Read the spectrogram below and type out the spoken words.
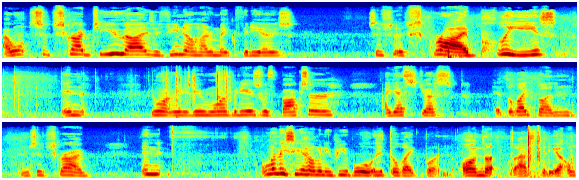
I won't subscribe to you guys if you know how to make videos. So subscribe, please. And you want me to do more videos with Boxer, I guess just hit the like button and subscribe. And let me see how many people hit the like button on the last video.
